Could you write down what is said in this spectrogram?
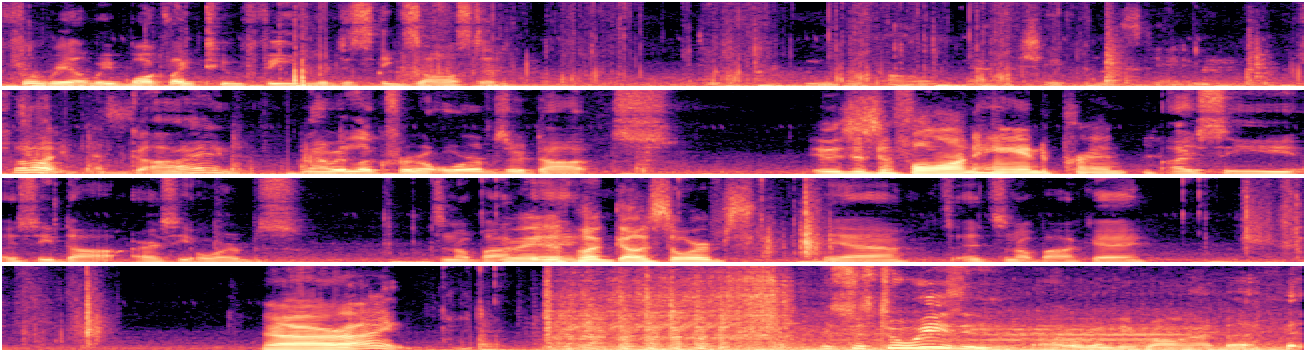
For real, we walked like two feet. We're just exhausted. Shut up, guy. Now we look for orbs or dots. It was just a full-on handprint. I see, I see dot, or I see orbs. It's an You want me to just put ghost orbs? Yeah, it's, it's an obake. All right. It's just too easy. Uh, we're gonna be wrong, I bet.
